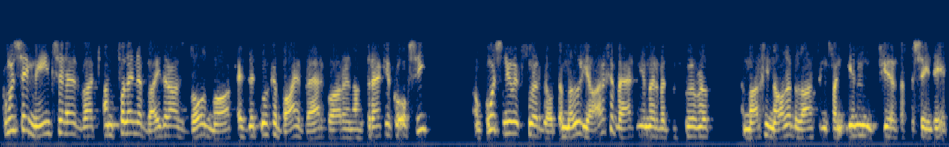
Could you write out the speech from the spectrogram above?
kom ons sê mense wat aanvullende bydraes wil maak, is dit ook 'n baie werkbare en aantreklike opsie. Kom ons neem 'n voorbeeld, 'n miljardige werknemer wat byvoorbeeld 'n marginale belasting van 41% het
